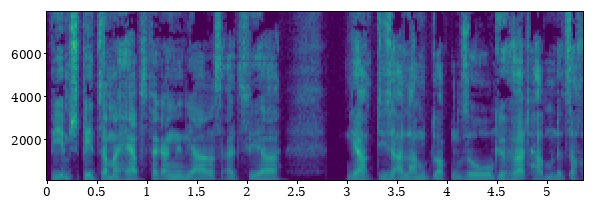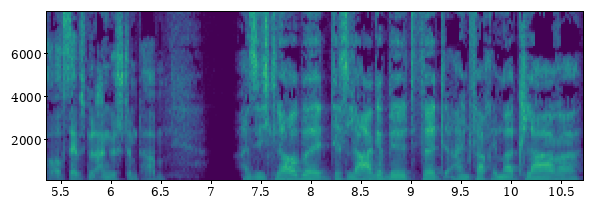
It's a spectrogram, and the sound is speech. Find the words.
wie im Spätsommer, Herbst vergangenen Jahres, als wir ja diese Alarmglocken so gehört haben und jetzt auch, auch selbst mit angestimmt haben? Also ich glaube, das Lagebild wird einfach immer klarer.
